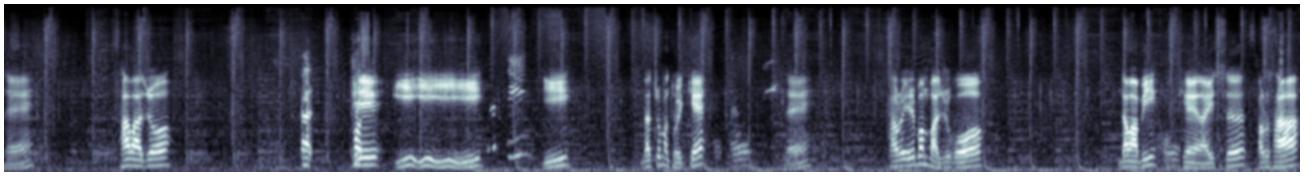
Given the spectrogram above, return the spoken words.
네. 4 봐줘. 아, 1, 2, 2, 2, 띵. 2, 2. 나 좀만 돌게. 네. 네. 바로 1번 봐주고. 나마비. 오케이, 나이스. 바로 4.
